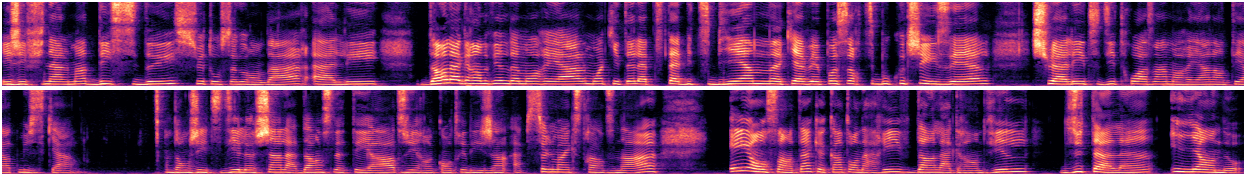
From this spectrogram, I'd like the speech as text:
et j'ai finalement décidé, suite au secondaire, à aller dans la grande ville de Montréal, moi qui étais la petite habitibienne qui n'avait pas sorti beaucoup de chez elle. Je suis allée étudier trois ans à Montréal en théâtre musical. Donc, j'ai étudié le chant, la danse, le théâtre. J'ai rencontré des gens absolument extraordinaires. Et on s'entend que quand on arrive dans la grande ville, du talent, il y en a.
